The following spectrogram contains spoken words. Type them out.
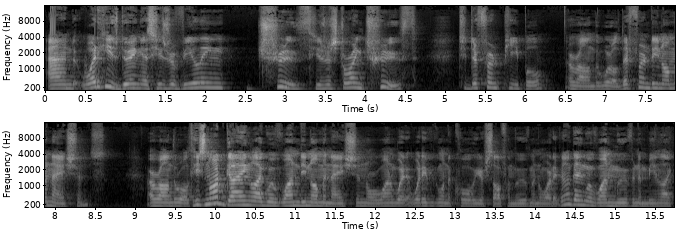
And what He's doing is He's revealing truth, He's restoring truth to different people around the world, different denominations around the world. He's not going like with one denomination or one whatever you want to call yourself a movement or whatever. He's not going with one movement and being like,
